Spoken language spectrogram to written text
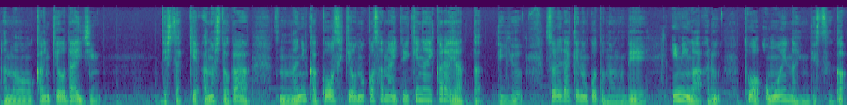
あの、環境大臣でしたっけ？あの人が、その何か功績を残さないといけないからやったっていう、それだけのことなので、意味があるとは思えないんですが、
